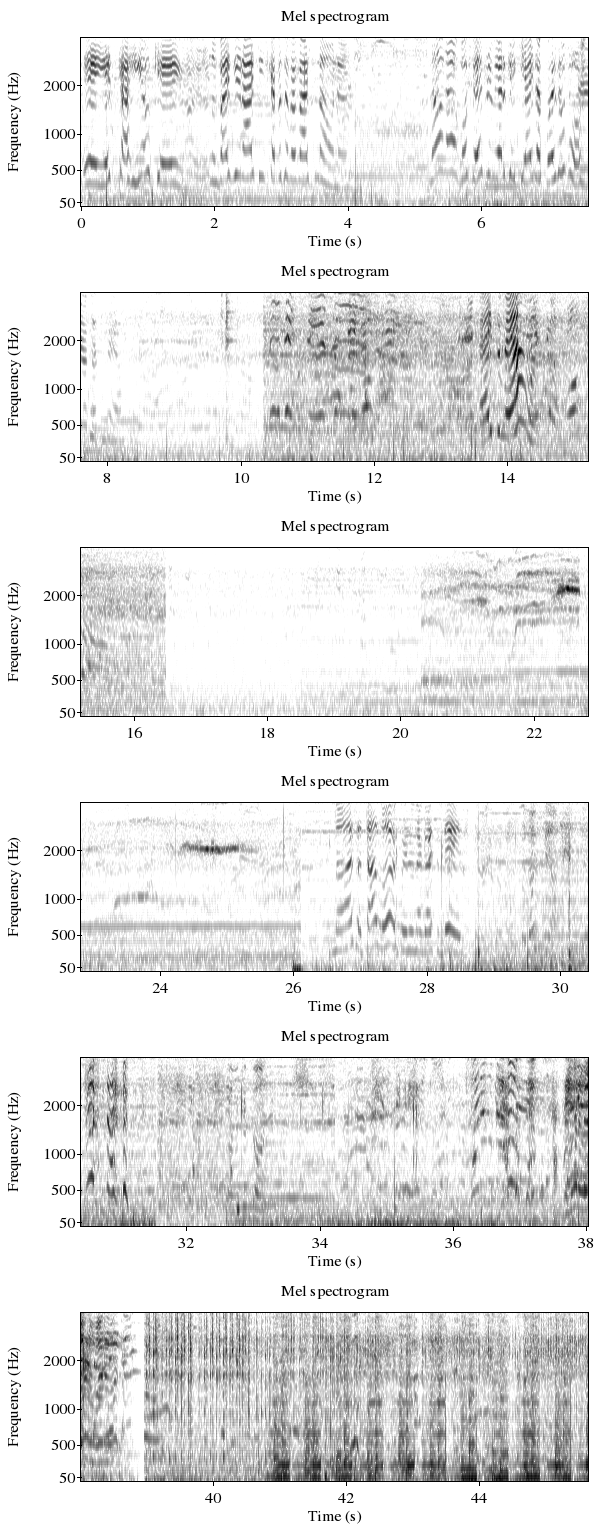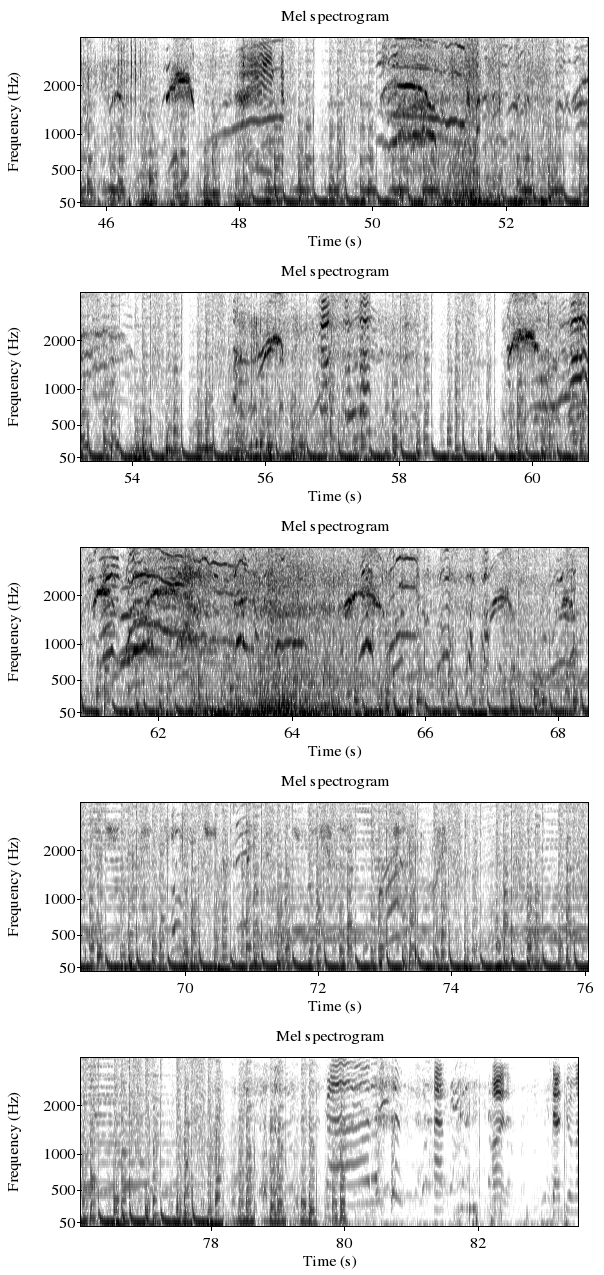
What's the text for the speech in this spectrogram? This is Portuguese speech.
Ei, esse carrinho é o quê? Não vai virar assim de cabeça pra baixo não, né? Não, não, vou ver primeiro o que, que é e depois eu vou. É, tá certo. É isso mesmo?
